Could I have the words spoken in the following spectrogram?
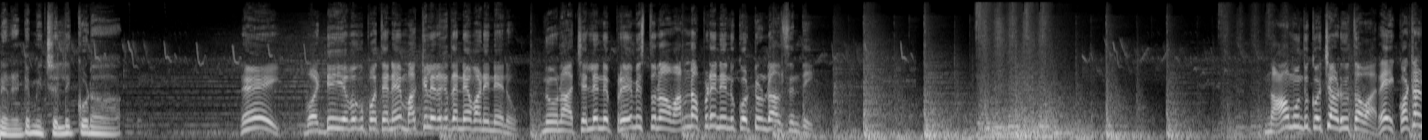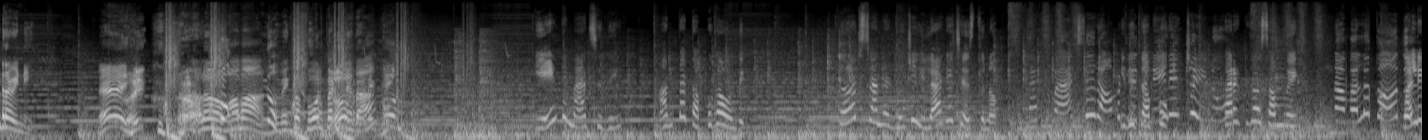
నేనంటే మీ చెల్లికి కూడా రేయ్ వడ్డీ ఇవ్వకపోతేనే మక్కిలు ఎరగదనేవాణ్ణి నేను. నువ్వు నా చెల్లెని ప్రేమిస్తున్నావు అన్నప్పుడే నేను కొట్టుండాల్సింది. నా ముందుకు వచ్చి అడుగుతావా? రేయ్ కొట్టండి రవిని ఏయ్! హలో మామా నువ్వు ఇంకా ఫోన్ పెట్టలేదా? ఏంటి మ్యాథ్స్ ఇది? అంతా తప్పుగా ఉంది. థర్డ్ స్టాండర్డ్ నుంచి ఇలాగే చేస్తున్నాం ఇది తప్పు. కరెక్ట్గా సమ్ వే. వల్ల కాదు. మళ్ళీ.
